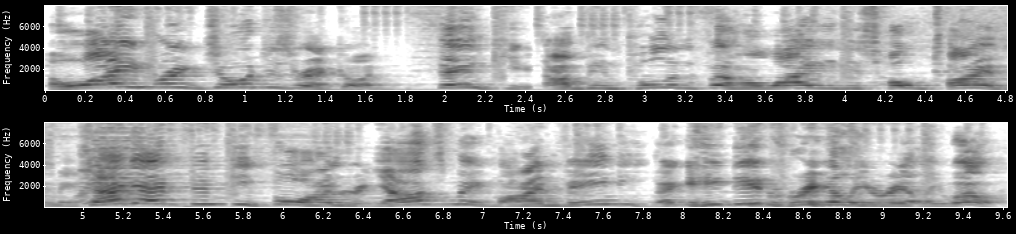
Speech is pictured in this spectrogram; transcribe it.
Hawaii broke George's record. Thank you. I've been pulling for Hawaii this whole time, man. Chag had 5,400 yards, mate, behind Vandy. Like, he did really, really well.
